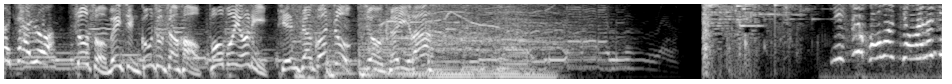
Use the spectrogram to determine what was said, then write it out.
要加入。搜索微信公众账号“波波有理”，添加关注就可以了。你是猴子请来的救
